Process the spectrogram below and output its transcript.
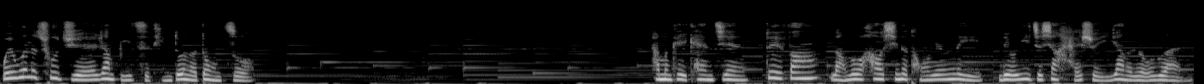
微温的触觉让彼此停顿了动作。他们可以看见对方朗若好心的瞳仁里流溢着像海水一样的柔软。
